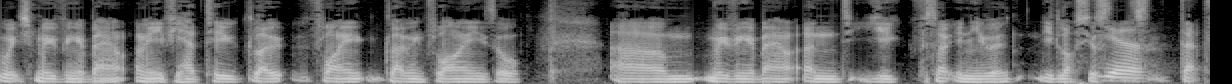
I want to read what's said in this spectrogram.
which moving about. I mean, if you had two glow, flying, glowing flies or um, moving about, and you for so, and you were you lost your Yeah. s- depth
